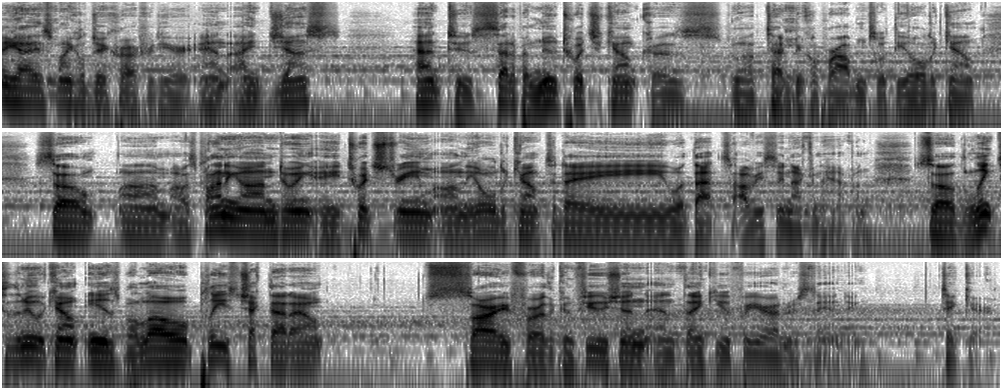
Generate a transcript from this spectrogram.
Hey guys, Michael J. Crawford here, and I just had to set up a new Twitch account because well, technical problems with the old account. So um, I was planning on doing a Twitch stream on the old account today. but that's obviously not going to happen. So the link to the new account is below. Please check that out. Sorry for the confusion, and thank you for your understanding. Take care.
